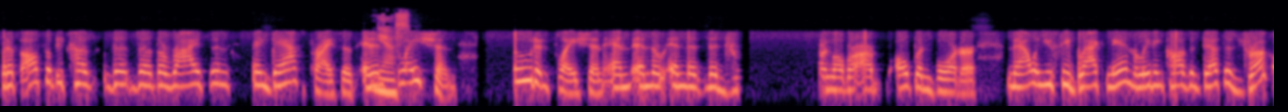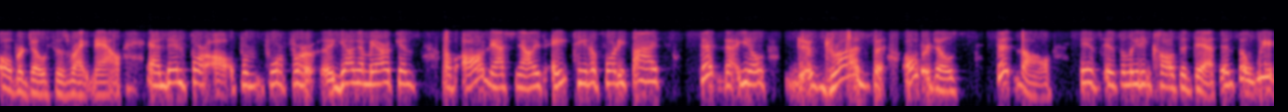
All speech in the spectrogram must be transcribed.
but it's also because the the, the rise in, in gas prices and yes. inflation food inflation and and the and the the over our open border. Now, when you see black men, the leading cause of death is drug overdoses right now. And then for all for for, for young Americans of all nationalities, 18 to 45, fentanyl, you know, drugs overdose, fentanyl is, is the leading cause of death. And so we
